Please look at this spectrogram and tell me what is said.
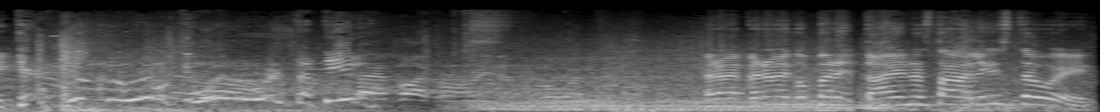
Redeployment. Espérame, espérame, compadre. Todavía no estaba listo, güey.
